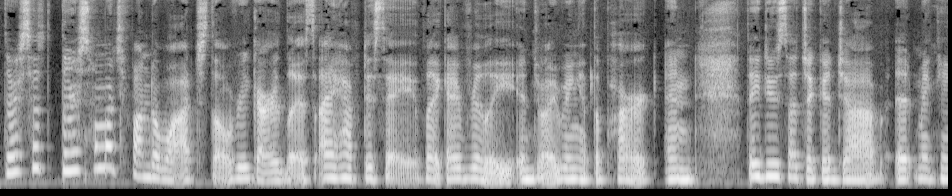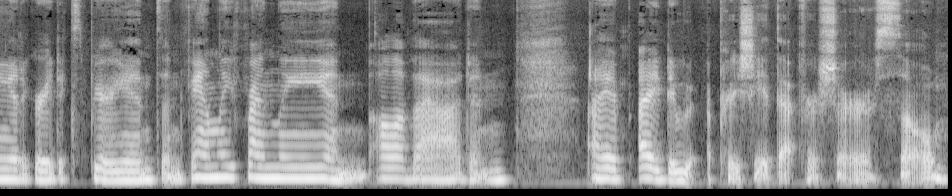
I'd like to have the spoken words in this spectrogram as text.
There's such, there's so much fun to watch though. Regardless, I have to say, like I really enjoy being at the park, and they do such a good job at making it a great experience and family friendly and all of that. And I I do appreciate that for sure. So.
